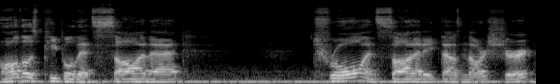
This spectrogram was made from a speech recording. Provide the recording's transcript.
all those people that saw that troll and saw that $8,000 shirt,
